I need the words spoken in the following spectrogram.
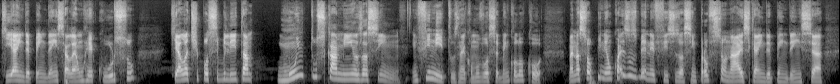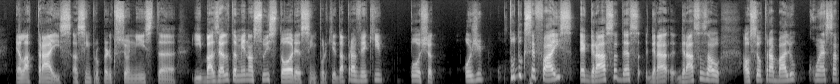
que a independência ela é um recurso que ela te possibilita muitos caminhos assim, infinitos, né, como você bem colocou. Mas na sua opinião, quais os benefícios assim profissionais que a independência ela traz assim pro percussionista e baseado também na sua história assim, porque dá para ver que, poxa, hoje tudo que você faz é graça dessa, gra, graças ao, ao seu trabalho com essa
